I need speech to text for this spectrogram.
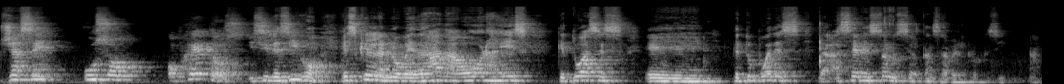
ya sé, uso objetos. Y si les digo, es que la novedad ahora es que tú haces, eh, que tú puedes hacer esto, no se alcanza a ver, creo que sí. Ah.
